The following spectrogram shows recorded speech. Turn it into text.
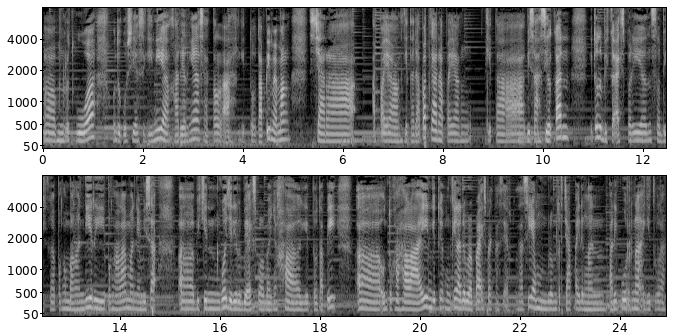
uh, menurut gue untuk usia segini ya karirnya settle lah gitu. Tapi memang secara apa yang kita dapatkan apa yang kita bisa hasilkan itu lebih ke experience, lebih ke pengembangan diri, pengalaman yang bisa uh, bikin gue jadi lebih explore banyak hal gitu. Tapi uh, untuk hal-hal lain gitu ya mungkin ada beberapa ekspektasi-ekspektasi yang belum tercapai dengan paripurna gitulah.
